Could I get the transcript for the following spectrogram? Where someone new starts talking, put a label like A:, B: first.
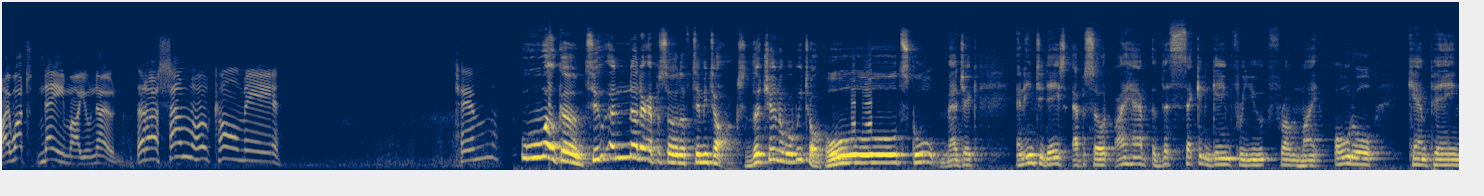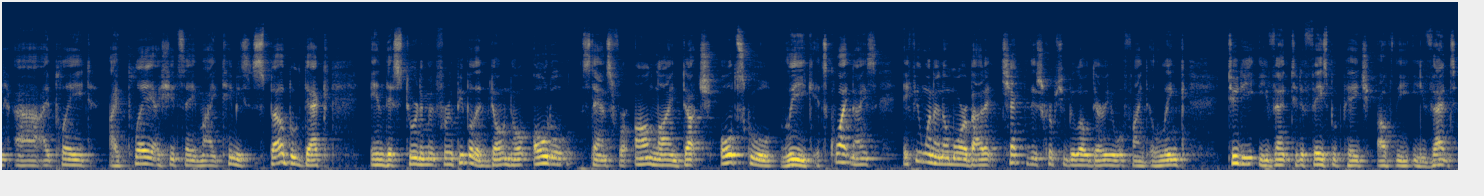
A: By what name are you known?
B: There are some who call me. Tim?
C: Welcome to another episode of Timmy Talks, the channel where we talk old school magic. And in today's episode, I have the second game for you from my ODOL campaign. Uh, I played, I play, I should say, my Timmy's Spellbook deck in this tournament. For the people that don't know, ODOL stands for Online Dutch Old School League. It's quite nice. If you want to know more about it, check the description below. There you will find a link to the event, to the Facebook page of the event.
